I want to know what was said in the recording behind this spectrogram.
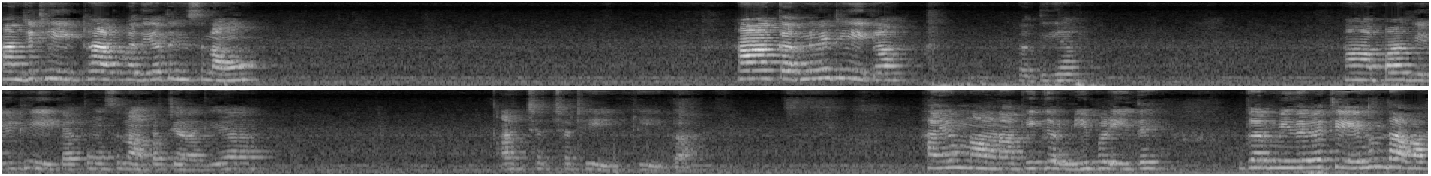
ਹਾਂਜੀ, ਠੀਕ ਠਾਕ, ਵਧੀਆ, ਤੁਸੀਂ ਸੁਣਾਓ? ਹਾਂ, ਕਰਨ ਵੀ ਠੀਕ ਆ। ਵਧੀਆ। ਹਾਂ, ਭਾਜੀ ਵੀ ਠੀਕ ਆ, ਤੂੰ ਸੁਣਾ ਬੱਚਿਆਂ ਦਾ ਕੀ ਹਾਲ ਆ? ਅੱਛਾ ਅੱਛਾ, ਠੀਕ ਠੀਕ ਆ। ਹਾਏ, ਹੁਣ ਆਣਾ ਕੀ, ਗਰਮੀ ਬੜੀ ਤੇ। ਗਰਮੀ ਦੇ ਵਿੱਚ ਇਹ ਹੁੰਦਾ ਵਾ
